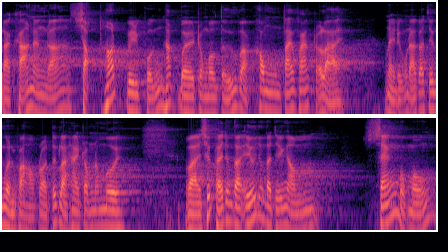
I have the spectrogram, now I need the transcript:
là khả năng đã sạch hết vi khuẩn HB trong bao tử và không tái phát trở lại. Này cũng đã có chứng minh khoa học rồi, tức là 250 và sức khỏe chúng ta yếu, chúng ta chỉ ngậm sáng một muỗng.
